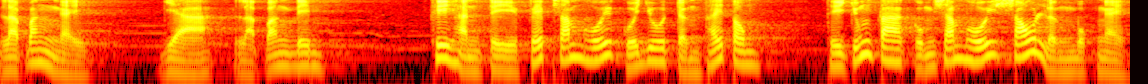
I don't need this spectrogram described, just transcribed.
là ban ngày dạ là ban đêm. Khi hành trì phép sám hối của vua trần thái tông, thì chúng ta cũng sám hối sáu lần một ngày.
